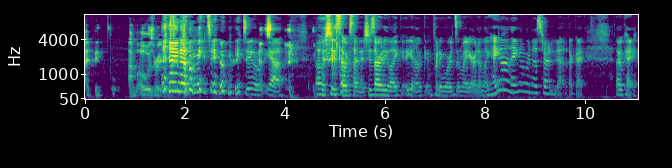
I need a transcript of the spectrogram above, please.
I think I'm always ready. I know, me too, me too. Yes. Yeah. Oh, she's so excited. She's already like, you know, putting words in my ear, and I'm like, hang on, hang on, we're not started yet. Okay, okay.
